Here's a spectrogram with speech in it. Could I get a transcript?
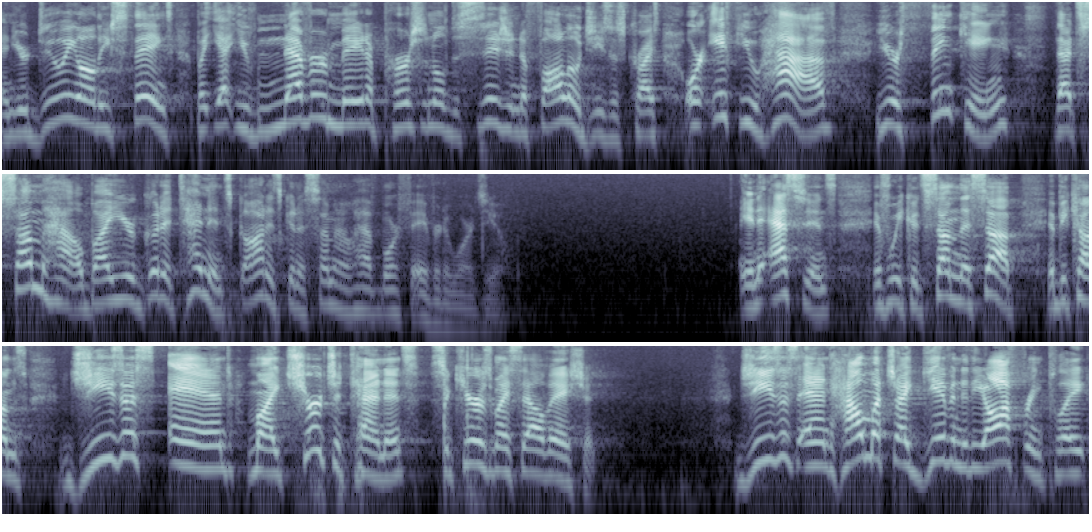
and you're doing all these things, but yet you've never made a personal decision to follow Jesus Christ, or if you have, you're thinking that somehow by your good attendance, God is going to somehow have more favor towards you. In essence, if we could sum this up, it becomes Jesus and my church attendance secures my salvation. Jesus and how much I give into the offering plate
